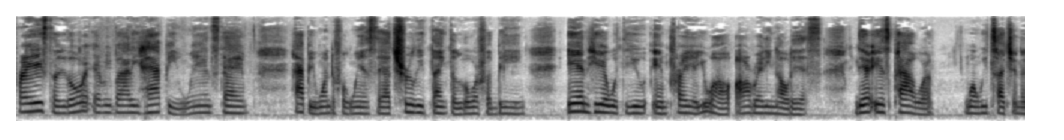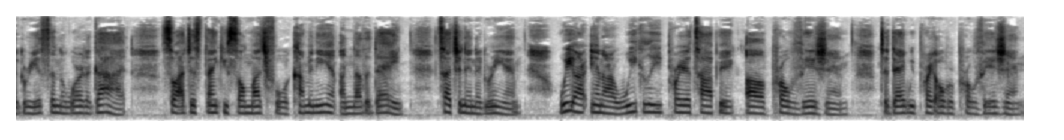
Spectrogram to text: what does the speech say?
Praise the Lord, everybody. Happy Wednesday. Happy, wonderful Wednesday. I truly thank the Lord for being in here with you in prayer. You all already know this. There is power when we touch and agree. It's in the Word of God. So I just thank you so much for coming in another day, touching and agreeing. We are in our weekly prayer topic of provision. Today we pray over provision,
